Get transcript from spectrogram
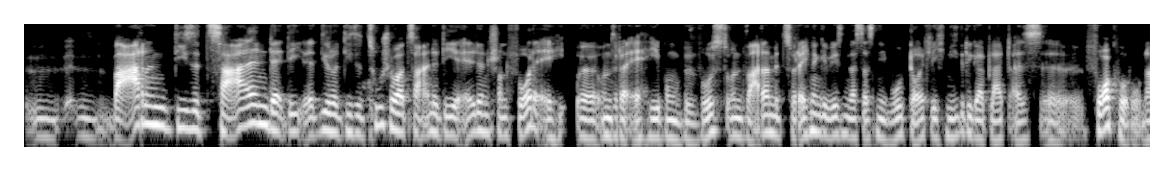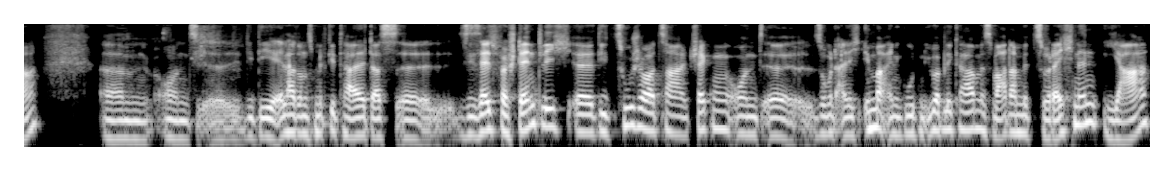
waren diese Zahlen, der, die, die, diese Zuschauerzahlen der DL denn schon vor der Erhe äh, unserer Erhebung bewusst und war damit zu rechnen gewesen, dass das Niveau deutlich niedriger bleibt als äh, vor Corona? Ähm, und äh, die DEL hat uns mitgeteilt, dass äh, sie selbstverständlich äh, die Zuschauerzahlen checken und äh, somit eigentlich immer einen guten Überblick haben. Es war damit zu rechnen, ja.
